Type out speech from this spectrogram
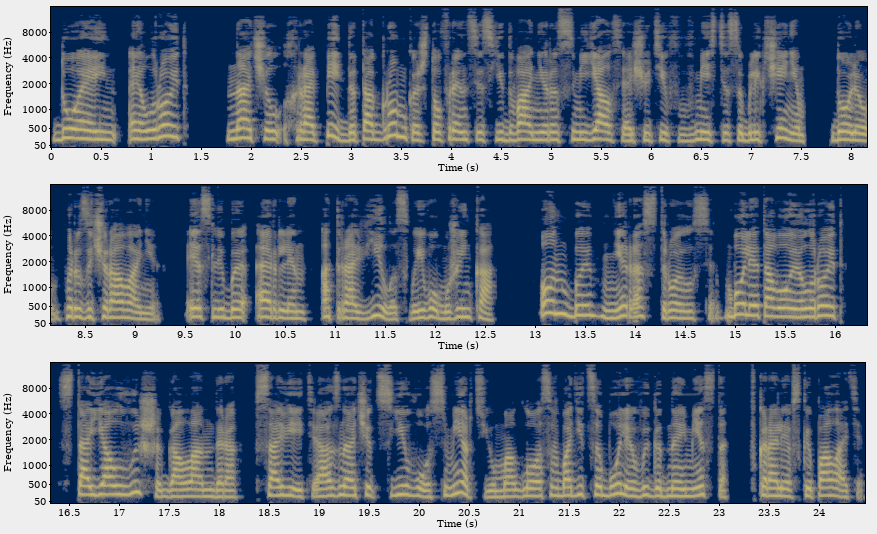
Дуэйн Элройд начал храпеть да так громко, что Фрэнсис едва не рассмеялся, ощутив вместе с облегчением долю разочарования. Если бы Эрлин отравила своего муженька, он бы не расстроился. Более того, Элройд стоял выше Галландера в совете, а значит, с его смертью могло освободиться более выгодное место в королевской палате.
